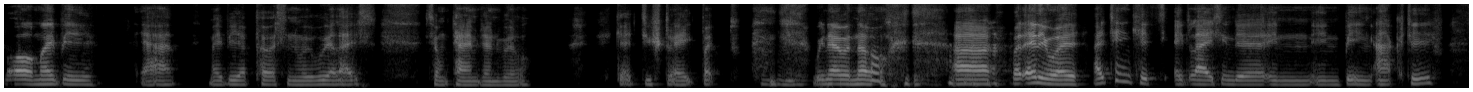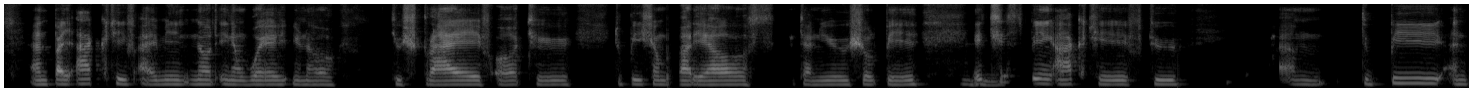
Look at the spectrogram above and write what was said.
Well, maybe, yeah, maybe a person will realize sometimes and will get you straight, but mm-hmm. we never know. uh, but anyway, I think it it lies in the in in being active, and by active I mean not in a way you know to strive or to to be somebody else than you should be. Mm-hmm. It's just being active to um, to be and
